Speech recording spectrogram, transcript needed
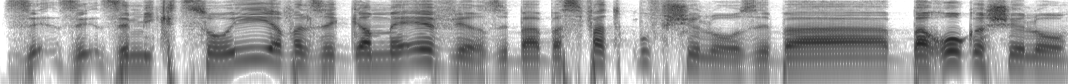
זה, זה, זה מקצועי, אבל זה גם מעבר, זה בשפת גוף שלו, זה ברוגע שלו.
